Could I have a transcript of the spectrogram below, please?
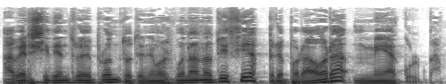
a ver si dentro de pronto tenemos buenas noticias, pero por ahora mea culpa.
